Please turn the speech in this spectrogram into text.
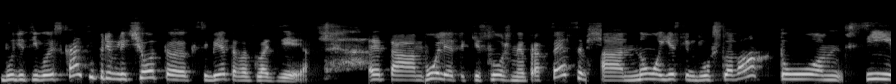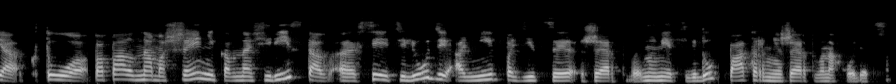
будет его искать и привлечет э, к себе этого злодея. Это более такие сложные процессы, а, но если в двух словах, то все, кто попал на мошенников, на аферистов, э, все эти люди, они в позиции жертвы. Ну, имеется в виду, в паттерне жертвы находятся.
